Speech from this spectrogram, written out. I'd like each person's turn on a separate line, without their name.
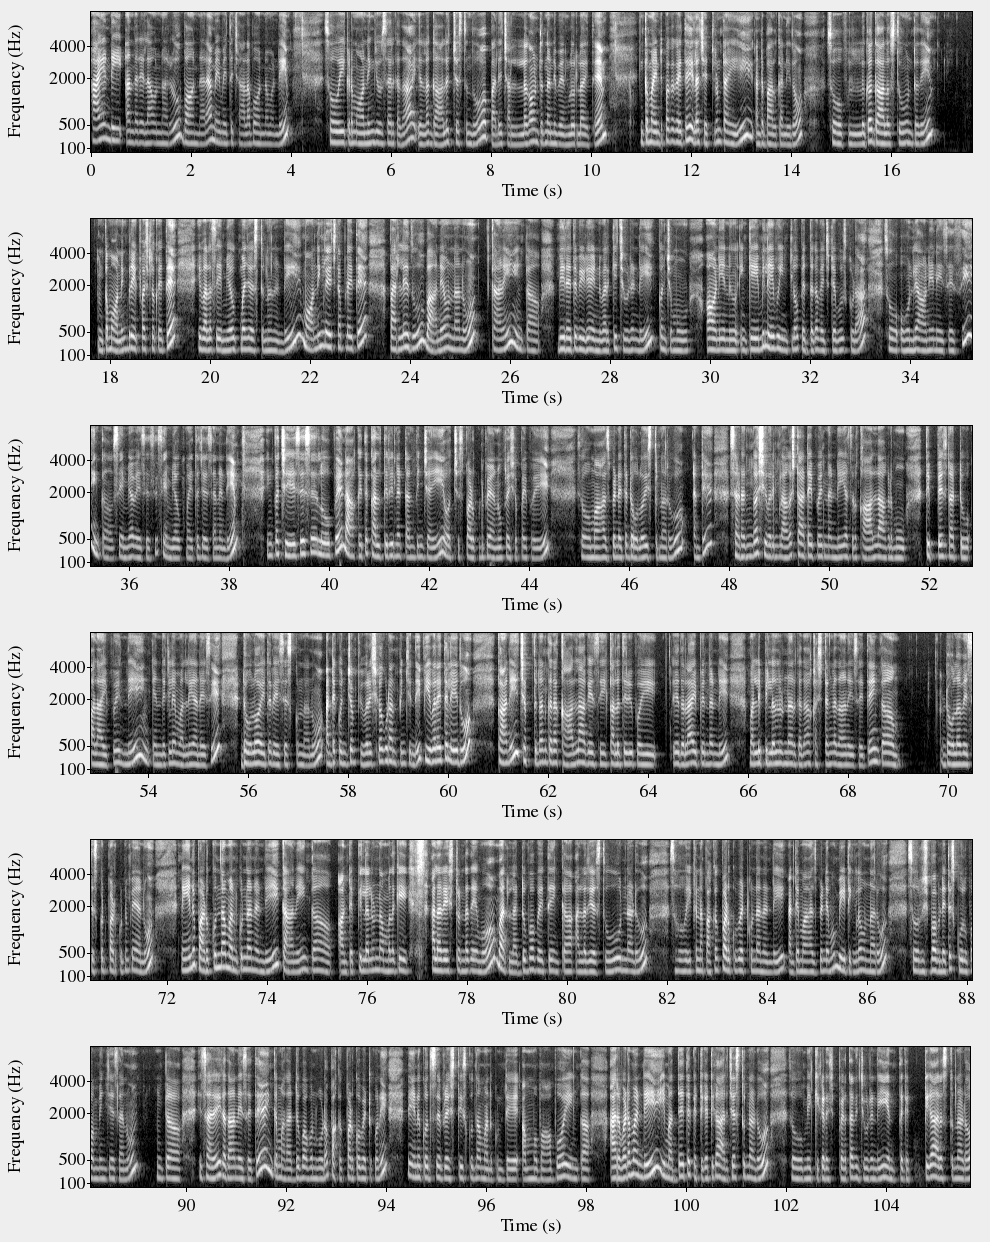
Hi అండి అందరు ఎలా ఉన్నారు? బాగున్నారా? మేమైతే చాలా బాగున్నామండి. సో ఇక్కడ మార్నింగ్ చూసారు కదా ఎలా గాలి వచ్చేస్తుందో భలే చల్లగా ఉంటుందండి బెంగళూరులో అయితే. ఇంకా మా ఇంటి పక్కకు అయితే ఇలా చెట్లు ఉంటాయి అంటే బాల్కనీలో. సో ఫుల్గా గాలి వస్తూ ఉంటుంది. ఇంకా మార్నింగ్ బ్రేక్ఫాస్ట్లోకి అయితే ఇవాళ సేమియా ఉప్మా చేస్తున్నానండి. మార్నింగ్ లేచినప్పుడు అయితే పర్లేదు బాగానే ఉన్నాను. కానీ ఇంకా మీరైతే వీడియో ఎండ్ వరకు చూడండి. కొంచెము ఆనియన్ ఇంకేమీ లేవు ఇంట్లో పెద్దగా వెజిటేబుల్స్ కూడా. సో ఓన్లీ ఆనియన్ వేసేసి ఇంకా సేమియా వేసేసి సేమియా ఉప్మా అయితే చేశానండి. ఇంకా చేసేసే లోపే నాకైతే కళ్ళు తిరిగినట్టు అనిపించాయి. వచ్చేసి పడుకుండిపోయాను ఫ్రెష్ అప్ అయిపోయి. సో మా హస్బెండ్ అయితే డోలో ఇస్తున్నారు. అంటే సడన్గా షివరింగ్ లాగా స్టార్ట్ అయిపోయిందండి. అసలు కాళ్ళు లాగడము తిప్పేసినట్టు అలా అయిపోయింది. ఇంకెందుకులే మళ్ళీ అనేసి డోలో అయితే వేసేసుకున్నాను. అంటే కొంచెం ఫీవరిష్గా కూడా అనిపించింది. ఫీవర్ అయితే లేదు. కానీ చెప్తున్నాను కదా కాళ్ళు లాగేసి కళ్ళు తిరిగిపోయి ఏదోలా అయిపోయిందండి. మళ్ళీ పిల్లలు ఉన్నారు కదా కష్టం కదా అనేసి అయితే ఇంకా డోలో వేసేసుకొని పడుకుని పోయాను. నేను పడుకుందాం అనుకున్నానండి. కానీ ఇంకా అంటే పిల్లలున్న అమ్మలకి అలా రెస్ట్ ఉండదేమో. మరి లడ్డు బాబు అయితే ఇంకా అల్లరి చేస్తూ ఉన్నాడు. సో ఇక్కడ నా పక్కకు పడుకోబెట్టుకున్నానండి అంటే మా హస్బెండ్ ఏమో మీటింగ్లో ఉన్నారు. సో ఋషిబాబుని అయితే స్కూల్కి పంపించేశాను. ఇంకా సరే కదా అనేసి అయితే ఇంకా మా లడ్డు బాబుని కూడా పక్కకు పడుకోబెట్టుకొని నేను కొద్దిసేపు రెస్ట్ తీసుకుందాం అనుకుంటే అమ్మ బాబోయ్ ఇంకా అరవడం అండి ఈ మధ్య అయితే గట్టి గట్టిగా అరిచేస్తున్నాడు. సో మీకు ఇక్కడ పెడతాను చూడండి ఎంత గట్టిగా అరుస్తున్నాడో.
